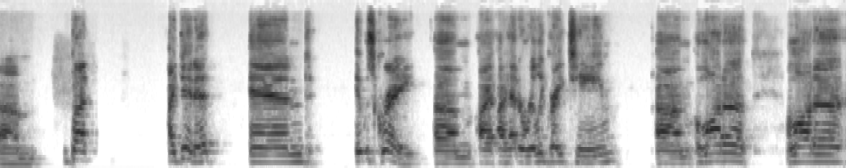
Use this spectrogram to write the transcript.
um, but I did it, and it was great. Um, I, I, had a really great team. Um, a lot of a lot of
